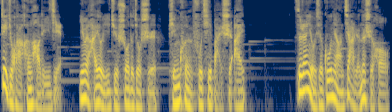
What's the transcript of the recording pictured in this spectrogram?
这句话很好理解，因为还有一句说的就是贫困夫妻百事哀。虽然有些姑娘嫁人的时候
